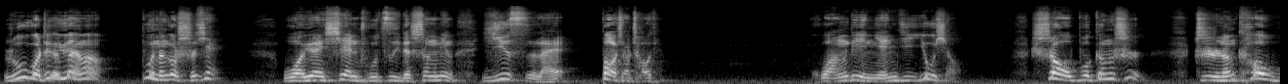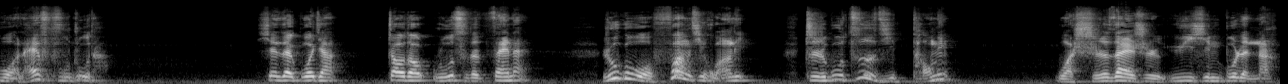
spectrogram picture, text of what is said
如果这个愿望不能够实现，我愿献出自己的生命，以死来报效朝廷。皇帝年纪幼小，少不更事，只能靠我来辅助他。现在国家遭到如此的灾难，如果我放弃皇帝，只顾自己逃命，我实在是于心不忍呐。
